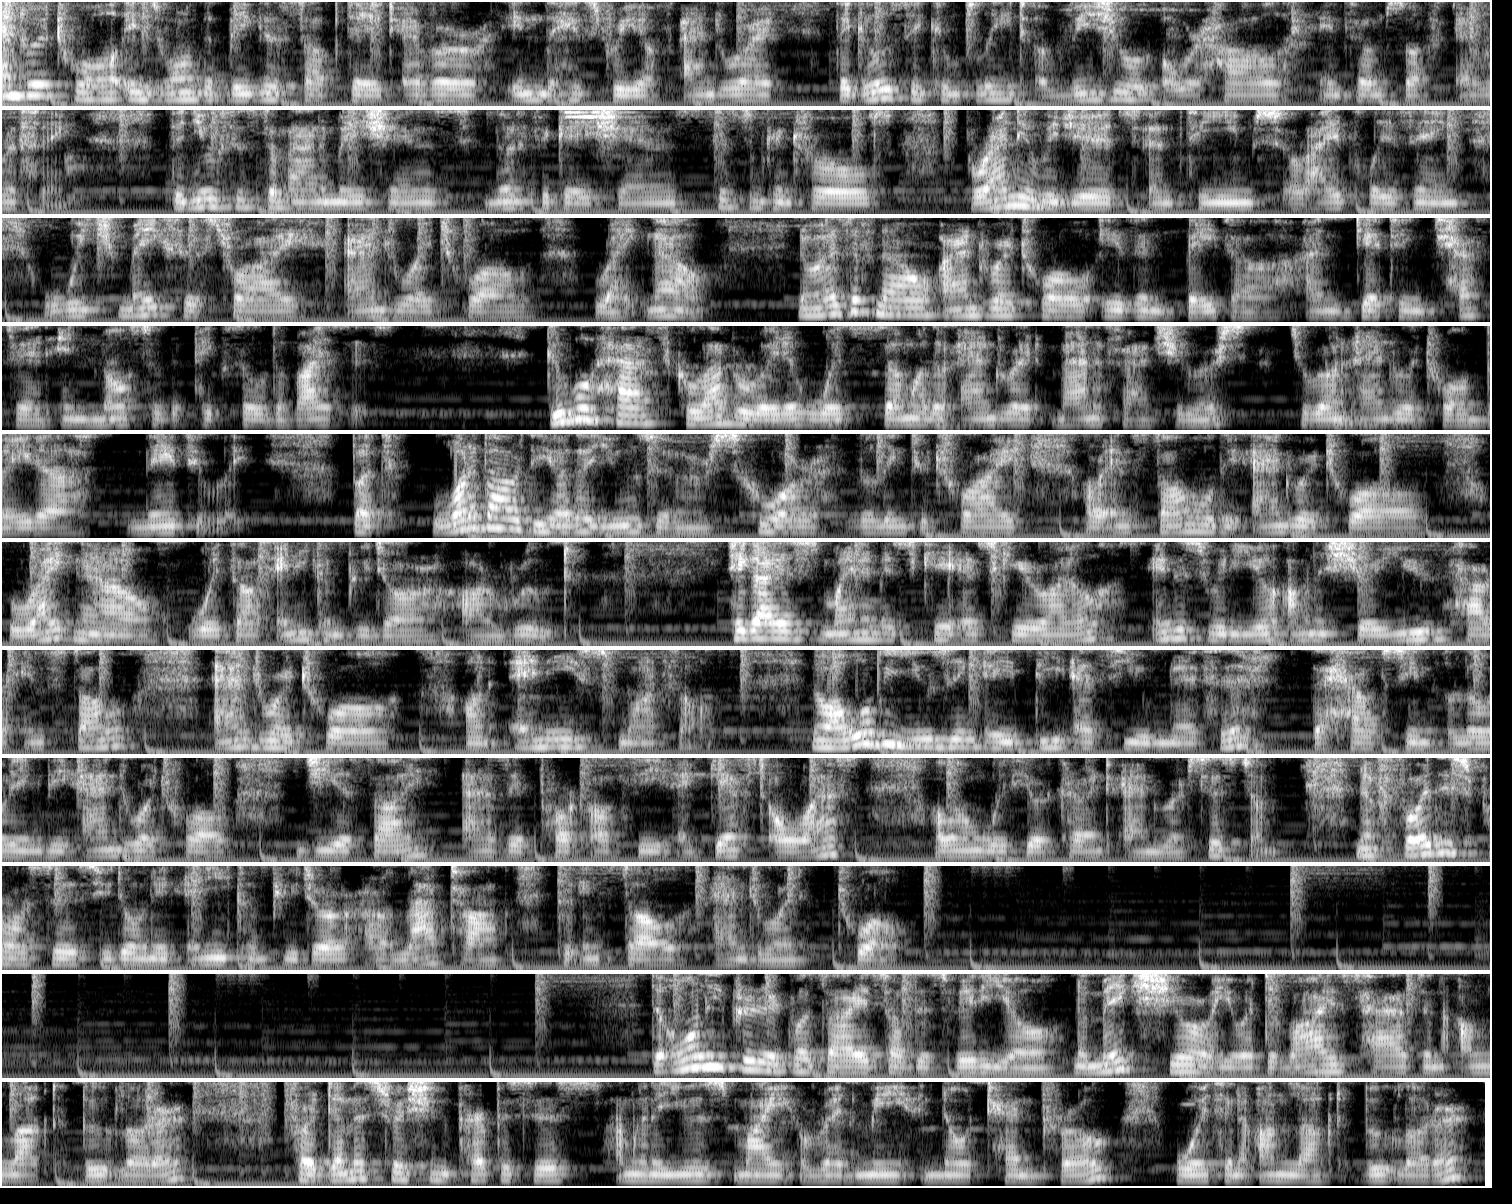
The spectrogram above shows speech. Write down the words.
Android 12 is one of the biggest update ever in the history of Android that goes a complete visual overhaul in terms of everything. The new system animations, notifications, system controls, brand new widgets and themes are eye-pleasing which makes us try Android 12 right now. Now as of now, Android 12 is in beta and getting tested in most of the Pixel devices. Google has collaborated with some other Android manufacturers to run Android 12 beta natively. But what about the other users who are willing to try or install the Android 12 right now without any computer or root? Hey guys, my name is KSK Royal. In this video, I'm going to show you how to install Android 12 on any smartphone. Now I will be using a DSU method that helps in loading the Android 12 GSI as a part of the guest OS along with your current Android system. Now for this process, you don't need any computer or laptop to install Android 12. The only prerequisites of this video, now make sure your device has an unlocked bootloader for demonstration purposes, I'm going to use my Redmi Note 10 Pro with an unlocked bootloader.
